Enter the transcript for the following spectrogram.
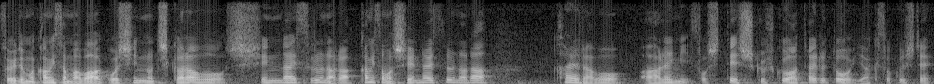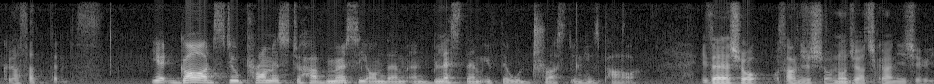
それでも神様はご神の力を信頼するなら、神様を信頼するなら、彼らを憐れみそして祝福を与えると約束してくださったんです。Yet God still promised to have mercy on them and bless them if they would trust in his power. イザヤ書30章の18から21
